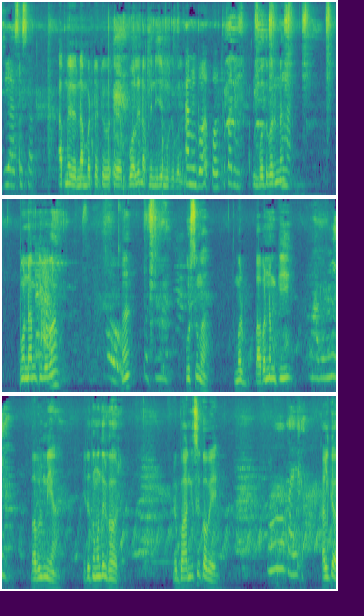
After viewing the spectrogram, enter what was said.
জি আছে স্যার। আপনার নাম্বারটা একটু বলেন আপনি নিজের মুখে বলেন। আমি বলতে পারি আপনি বলতে পারেন না? না। তোমার নাম কি বাবা? হ্যাঁ? কুরসুমা তোমার বাবার নাম কি? বাবুল মিয়া। এটা তোমাদের ঘর? এটা ভাঙছে কবে? কালকা।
